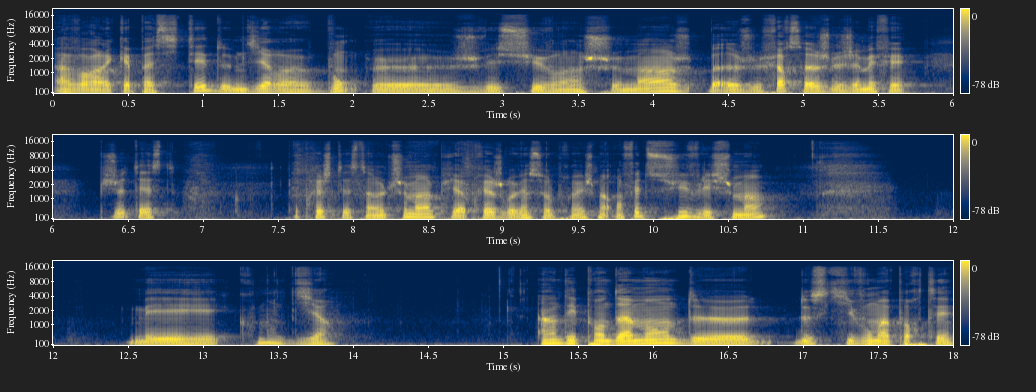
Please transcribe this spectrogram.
avoir la capacité de me dire euh, bon, euh, je vais suivre un chemin, je, bah, je vais faire ça, je l'ai jamais fait. Puis je teste. Puis après, je teste un autre chemin, puis après, je reviens sur le premier chemin. En fait, suivre les chemins, mais comment dire? Indépendamment de, ce qu'ils vont m'apporter.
